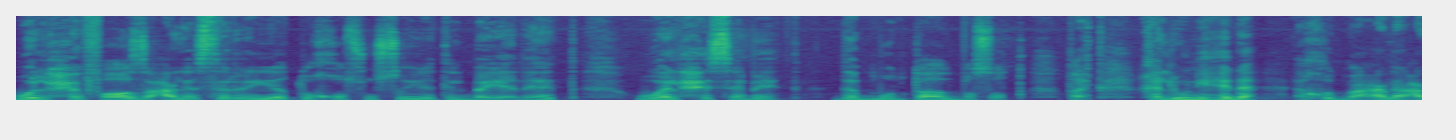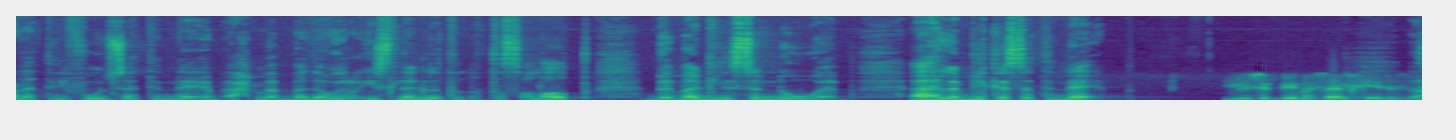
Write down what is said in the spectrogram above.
والحفاظ على سرية وخصوصية البيانات والحسابات. ده بمنتهى البساطة. طيب خلوني هنا أخد معانا على التليفون سيادة النائب أحمد بدوي رئيس لجنة الاتصالات بمجلس النواب. أهلا بيك يا سيادة النائب. يوسف بيه مساء الخير إزاي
